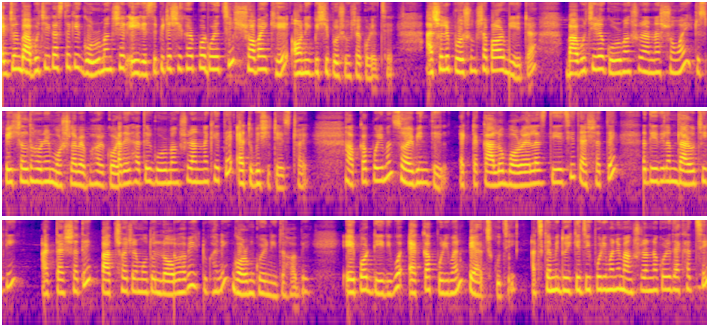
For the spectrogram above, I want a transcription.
একজন বাবুর্চির কাছ থেকে গরুর মাংসের এই রেসিপিটা শেখার পর করেছি, সবাই খেয়ে অনেক বেশি প্রশংসা করেছে। আসলে প্রশংসা পাওয়ার মেয়েটা, বাবুর্চিরা গরুর মাংস রান্নার সময় একটু স্পেশাল ধরনের মশলা ব্যবহার করে। তাদের হাতের গরুর মাংস রান্না খেতে এত বেশি টেস্ট হয়। হাফ কাপ পরিমাণ সয়াবিন তেল, একটা কালো বড় এলাচ দিয়েছি তার সাথে দিয়ে দিলাম দারুচিনি, আর তার সাথে পাঁচ ছয়টার মতো লবভাবে একটুখানি গরম করে নিতে হবে। এরপর দিয়ে দিব এক কাপ পরিমাণ পেঁয়াজ কুচি। আজকে আমি দুই কেজি পরিমাণে মাংস রান্না করে দেখাচ্ছি।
